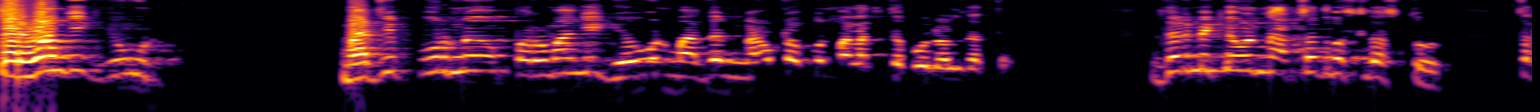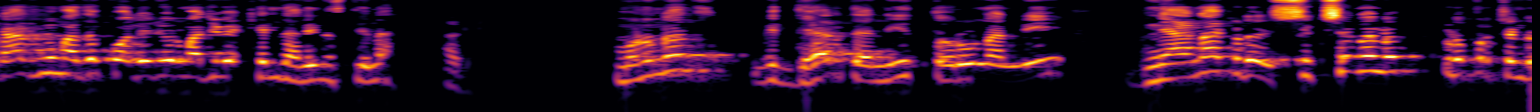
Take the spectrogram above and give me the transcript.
परवानगी घेऊन माझी पूर्ण परवानगी घेऊन माझं नाव टाकून मला तिथं बोलवलं जातं. जर मी केवळ नाचत बसलो असतो तर आज मी माझं कॉलेजवर माझी व्याख्यान झाली नसती ना? अगदी. म्हणूनच विद्यार्थ्यांनी तरुणांनी ज्ञानाकडं शिक्षणाकडं प्रचंड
